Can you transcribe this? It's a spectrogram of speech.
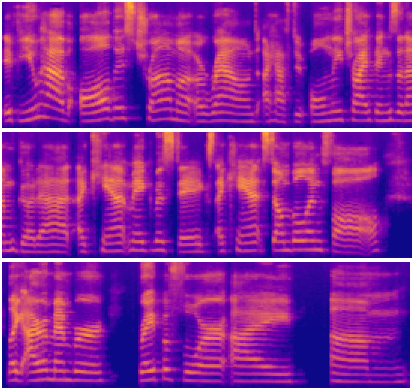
if you have all this trauma around, I have to only try things that I'm good at, I can't make mistakes, I can't stumble and fall. Like, I remember right before I um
